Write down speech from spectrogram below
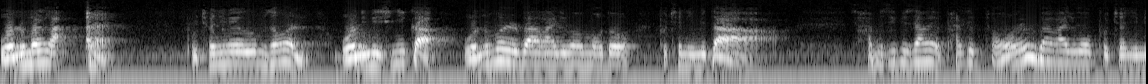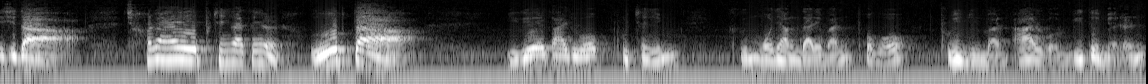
원음을 가, 부처님의 음성은 원음이시니까 원음을 봐가지고 모두 부처님이다. 30 이상의 80 종을 봐가지고 부처님이시다. 천하의 부처님 같은 이는 없다. 이래가지고 부처님 그 모양다리만 보고 불인 줄만 알고 믿으면은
